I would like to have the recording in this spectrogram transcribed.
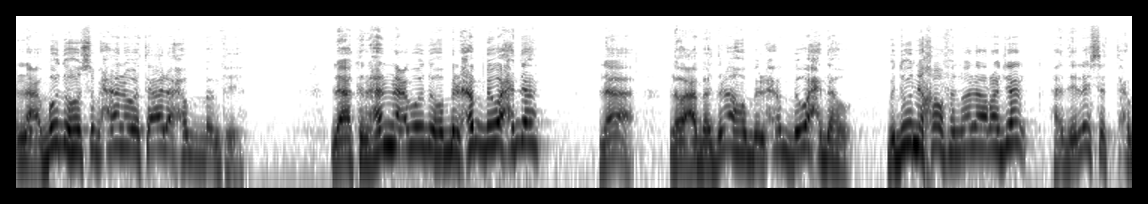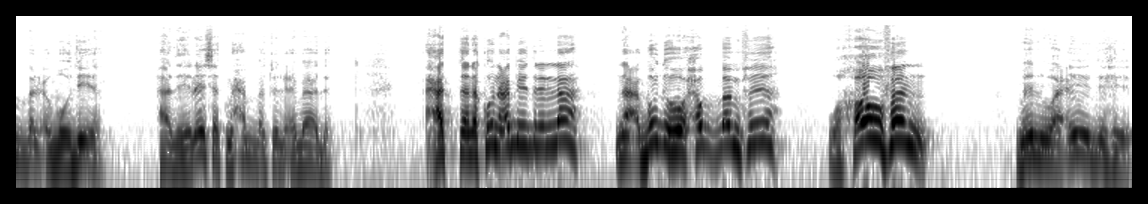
نعبده سبحانه وتعالى حبا فيه. لكن هل نعبده بالحب وحده؟ لا. لو عبدناه بالحب وحده بدون خوف ولا رجاء هذه ليست حب العبودية. هذه ليست محبة العبادة. حتى نكون عبيد لله نعبده حبا فيه وخوفا من وعيده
